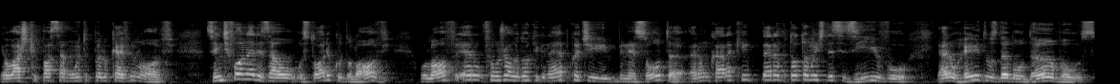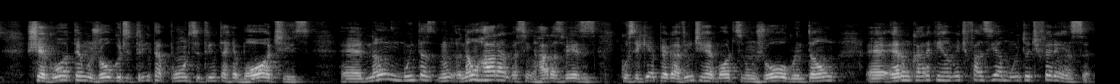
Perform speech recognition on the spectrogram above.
eu acho que passa muito pelo Kevin Love. Se a gente for analisar o histórico do Love, o Love era, foi um jogador que na época de Minnesota era um cara que era totalmente decisivo, era o rei dos double-doubles, chegou a ter um jogo de 30 pontos e 30 rebotes, é, não muitas, não rara, assim, raras vezes conseguia pegar 20 rebotes num jogo, então é, era um cara que realmente fazia muito a diferença.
